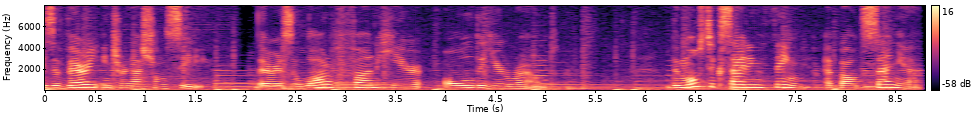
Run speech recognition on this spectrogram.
is a very international city. There is a lot of fun here all the year round. The most exciting thing about Sanya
